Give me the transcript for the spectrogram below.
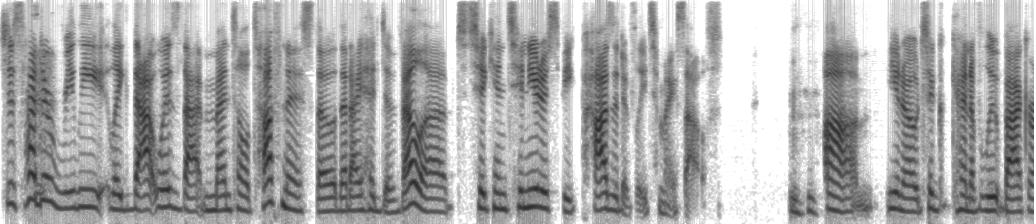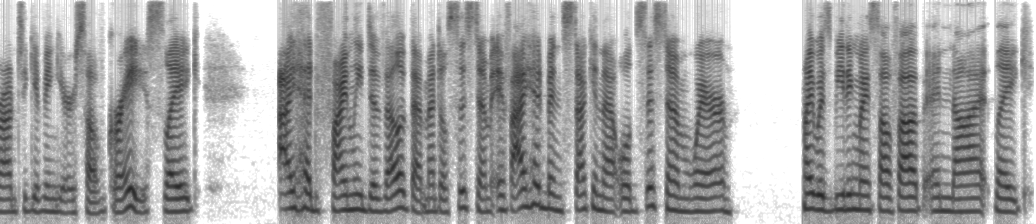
just had to really like that was that mental toughness though that I had developed to continue to speak positively to myself. Mm-hmm. Um, you know, to kind of loop back around to giving yourself grace. Like I had finally developed that mental system. If I had been stuck in that old system where I was beating myself up and not like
